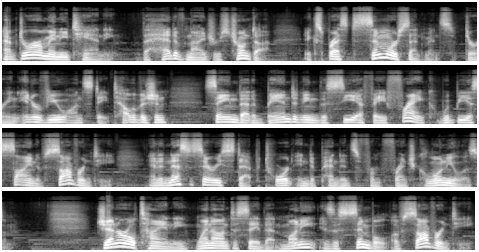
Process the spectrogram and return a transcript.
Abdourahmane Tiani, the head of Niger's junta, expressed similar sentiments during an interview on state television, saying that abandoning the CFA franc would be a sign of sovereignty and a necessary step toward independence from French colonialism. General Tiani went on to say that money is a symbol of sovereignty,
